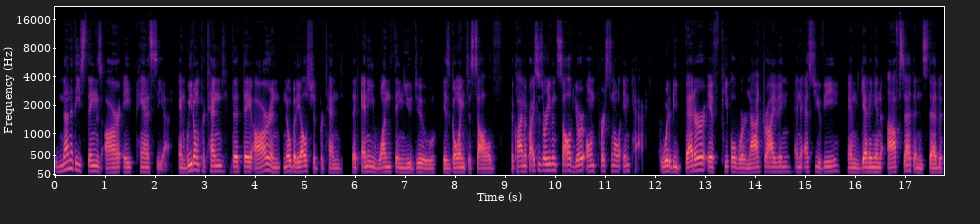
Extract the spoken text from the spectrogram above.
none of these things are a panacea. And we don't pretend that they are, and nobody else should pretend that any one thing you do is going to solve the climate crisis or even solve your own personal impact. Would it be better if people were not driving an SUV and getting an offset and instead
